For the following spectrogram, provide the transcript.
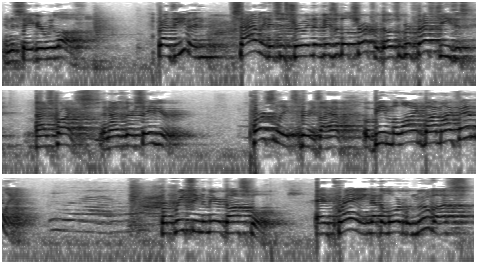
and the Savior we love. Friends, even sadly, this is true in the visible church with those who profess Jesus as Christ and as their Savior. Personally experienced, I have of being maligned by my family for preaching the mere gospel and praying that the Lord would move us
